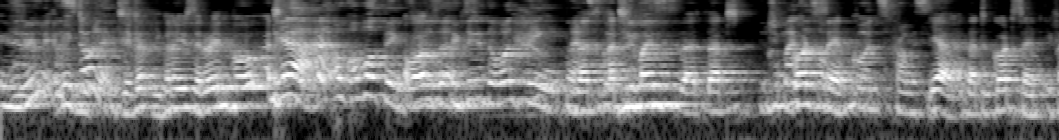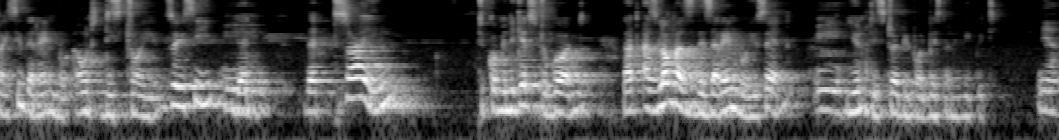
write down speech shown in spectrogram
Really, I mean, stole it. You're gonna, you're gonna use the rainbow. yeah. Of, of all things. Of all the- things. is the one thing that that's that reminds that that reminds God said God's promises. yeah that God said if I see the rainbow I want to destroy you so you see Mm. that that trying to communicate to God that as long as there's a rainbow you said Mm. you won't destroy people based on iniquity Yeah.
